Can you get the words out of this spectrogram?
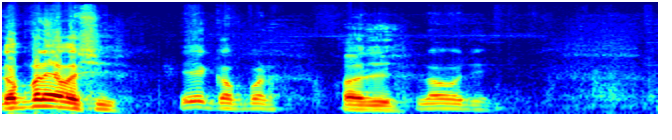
ਗੱਬਣਿਆ ਵਸ਼ੀ। ਇਹ ਗੱਬੜ ਹਾਂਜੀ। ਲਓ ਜੀ। ਠੀਕ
